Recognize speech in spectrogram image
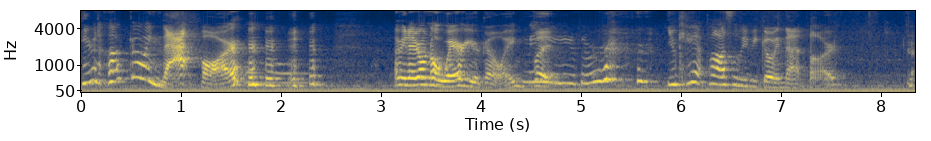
You're not going that far. I mean, I don't know where you're going, but neither. you can't possibly be going that far. No.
